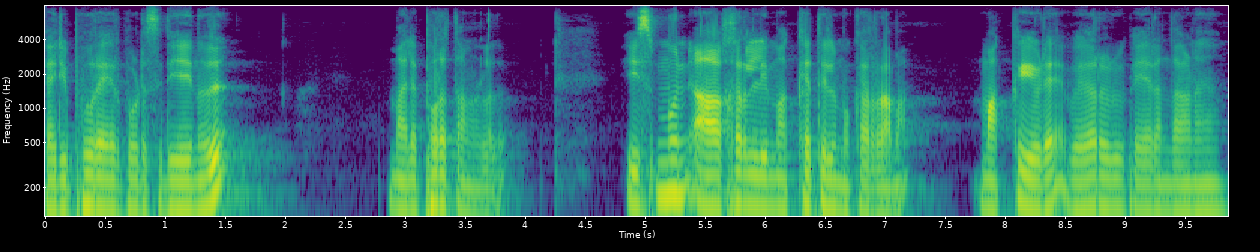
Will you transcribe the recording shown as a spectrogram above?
കരിപ്പൂർ എയർപോർട്ട് സ്ഥിതി ചെയ്യുന്നത് മലപ്പുറത്താണുള്ളത്. ഇസ്മുൻ ആഖർലി മക്കത്തിൽ മുക്കറമ മക്കയുടെ വേറൊരു പേരെന്താണ്?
